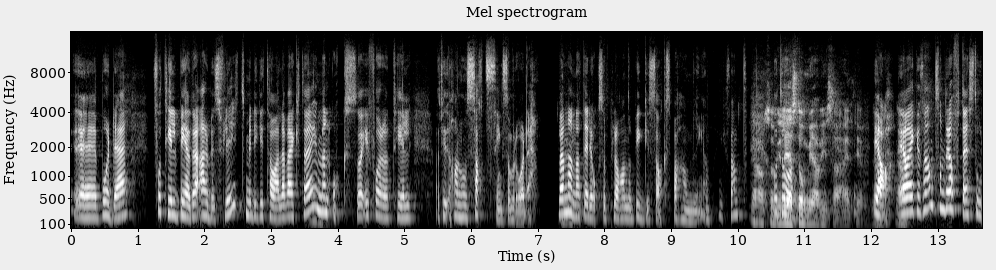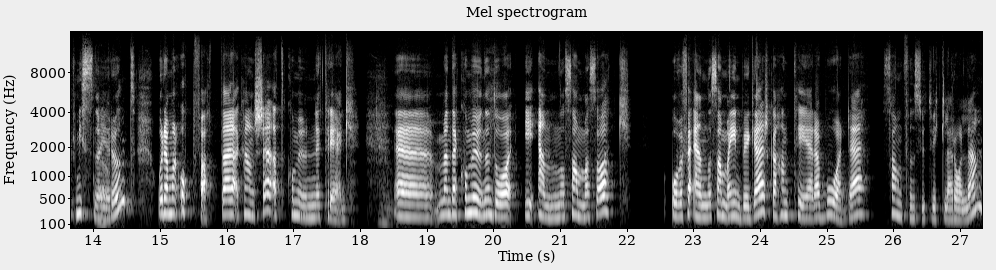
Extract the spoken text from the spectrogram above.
eh, både få til bedre arbeidsflyt med digitale verktøy, men også i forhold til at vi har noen satsingsområder. Blant annet er det også plan- og byggesaksbehandlingen. ikke sant? ja, Som vi leste om i avisa hele tiden. ja, ja, ikke sant? Som det ofte er stort misnøye Ja. rundt, og der man oppfatter kanskje at kommunen er treg. Eh, men der kommunen da i en og samme sak overfor en og samme innbygger skal håndtere både samfunnsutviklerrollen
